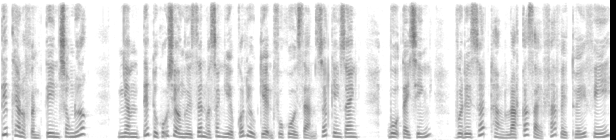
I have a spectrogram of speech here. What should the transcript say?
Tiếp theo là phần tin trong nước. Nhằm tiếp tục hỗ trợ người dân và doanh nghiệp có điều kiện phục hồi sản xuất kinh doanh, Bộ Tài chính vừa đề xuất hàng loạt các giải pháp về thuế phí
